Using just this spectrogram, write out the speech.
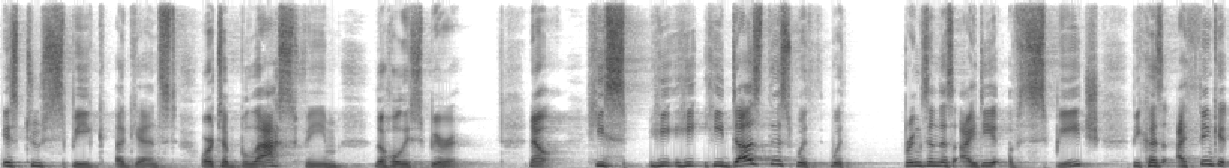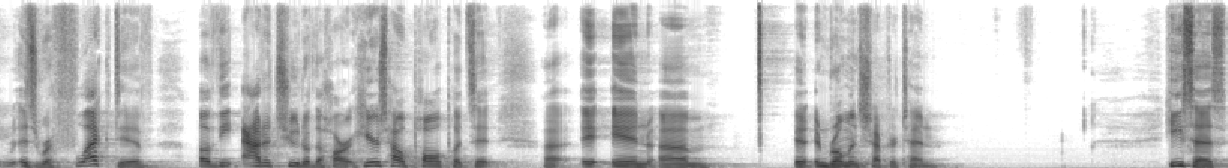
is to speak against or to blaspheme the Holy Spirit. Now, he, he, he, does this with, with, brings in this idea of speech because I think it is reflective of the attitude of the heart. Here's how Paul puts it uh, in, um, in Romans chapter 10. He says,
